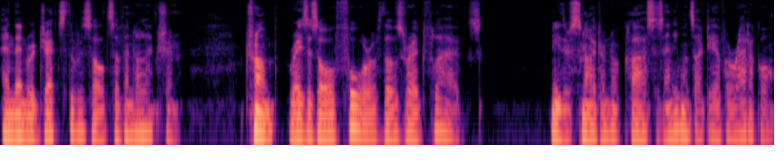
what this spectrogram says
and then rejects the results of an election. Trump raises all four of those red flags. Neither Snyder nor Klaas is anyone's idea of a radical.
